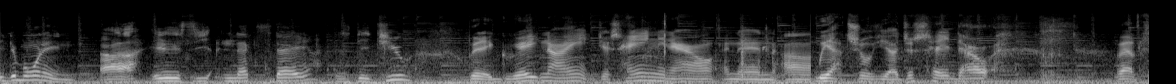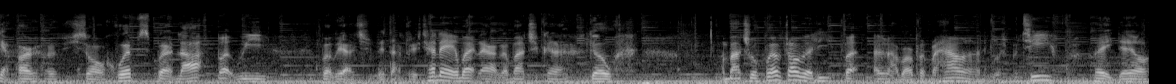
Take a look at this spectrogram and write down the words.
Good morning. Uh, it is the next day. It's day two. We had a great night, just hanging out, and then uh, we actually uh, just headed out. We a campfire, if you saw clips, but not. But we, but we actually it's actually today right now. I'm actually gonna go. I'm about to approach already, but I'm about to put my hair, I brush my teeth right there,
